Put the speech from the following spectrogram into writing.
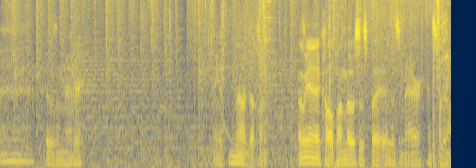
Uh, it doesn't matter. I guess, no, it doesn't. We're gonna call upon Moses, but it doesn't matter. It's fine.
